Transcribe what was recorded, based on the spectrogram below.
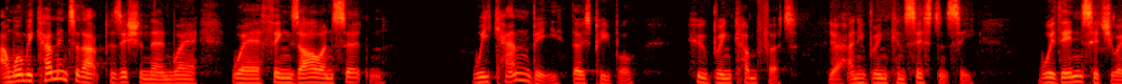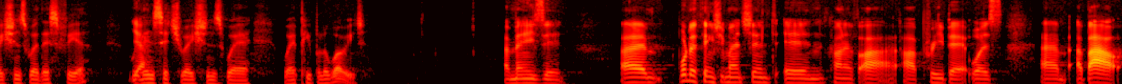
And when we come into that position, then where where things are uncertain, we can be those people who bring comfort yeah, and who bring consistency within situations where there's fear, Yeah. within situations where, where people are worried. amazing. Um, one of the things you mentioned in kind of our, our pre-bit was um, about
